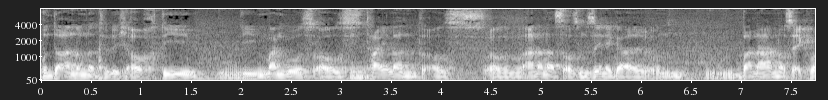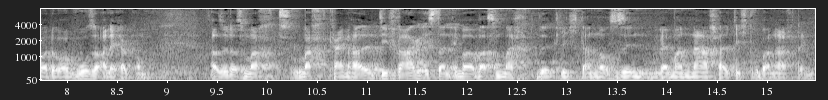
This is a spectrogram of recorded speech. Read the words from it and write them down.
Unter anderem natürlich auch die, die Mangos aus Thailand, aus, aus Ananas aus dem Senegal und Bananen aus Ecuador, wo sie alle herkommen. Also das macht, macht keinen Halt. Die Frage ist dann immer, was macht wirklich dann noch Sinn, wenn man nachhaltig drüber nachdenkt.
